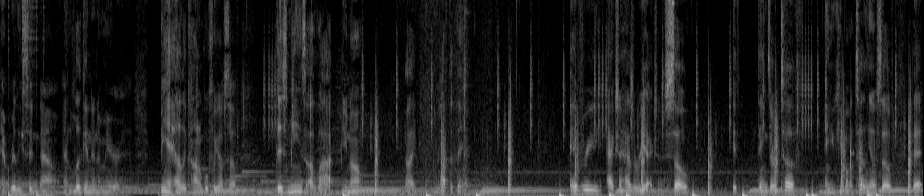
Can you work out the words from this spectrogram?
and really sitting down and looking in the mirror and being held accountable for yourself. This means a lot, you know. Like you have to think every action has a reaction. So if things are tough and you keep on telling yourself that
